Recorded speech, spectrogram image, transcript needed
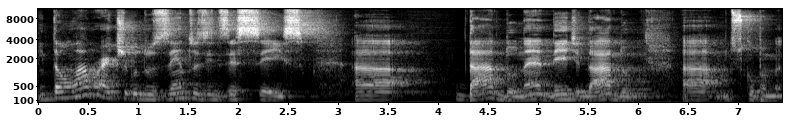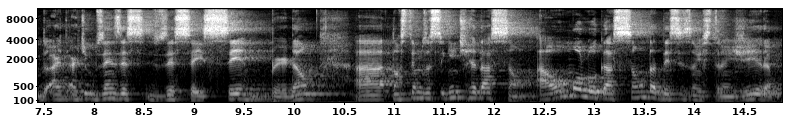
Então, lá no artigo 216, uh, dado, né, D de dado, uh, desculpa, artigo 216C, perdão, uh, nós temos a seguinte redação: a homologação da decisão estrangeira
